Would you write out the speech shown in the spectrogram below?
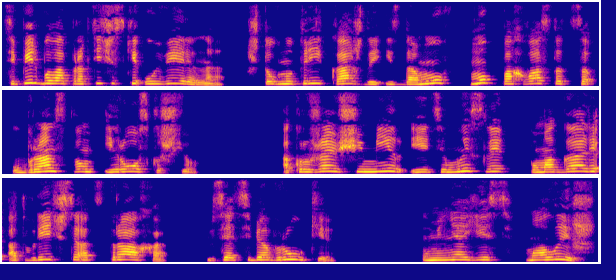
Теперь была практически уверена, что внутри каждый из домов мог похвастаться убранством и роскошью. Окружающий мир и эти мысли помогали отвлечься от страха, взять себя в руки. У меня есть малыш,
